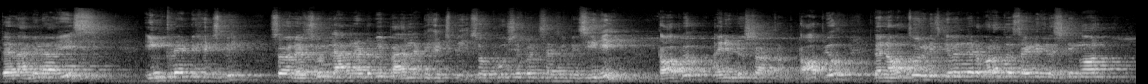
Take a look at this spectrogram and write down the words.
the lamina is inclined to HP. So let's assume lamina to be parallel to HP. So two shape and size will be seen in top view. I need to start from top view. Then also it is given that one of the side is resting on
